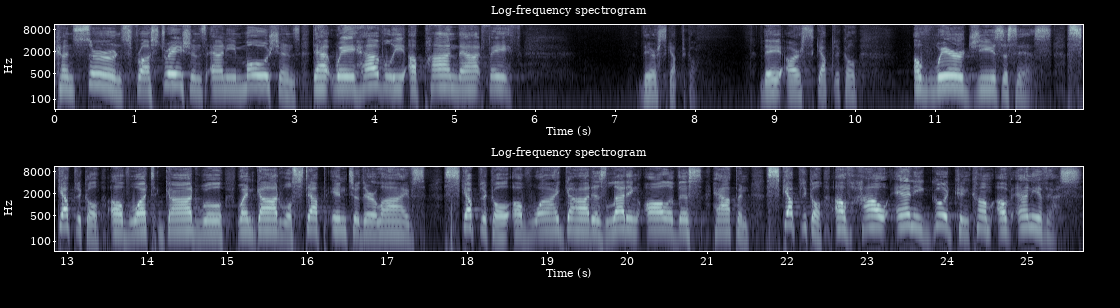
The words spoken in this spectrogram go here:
concerns, frustrations, and emotions that weigh heavily upon that faith. They're skeptical. They are skeptical of where Jesus is, skeptical of what God will, when God will step into their lives skeptical of why God is letting all of this happen, skeptical of how any good can come of any of this.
